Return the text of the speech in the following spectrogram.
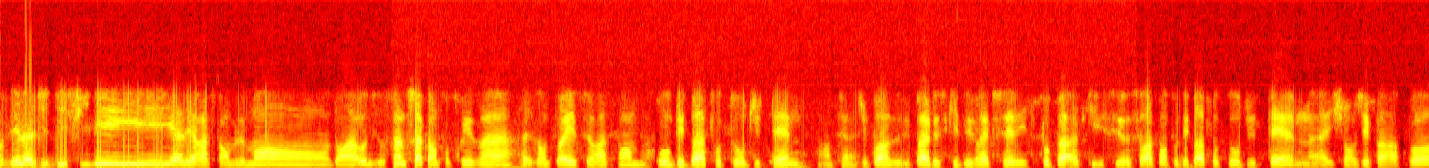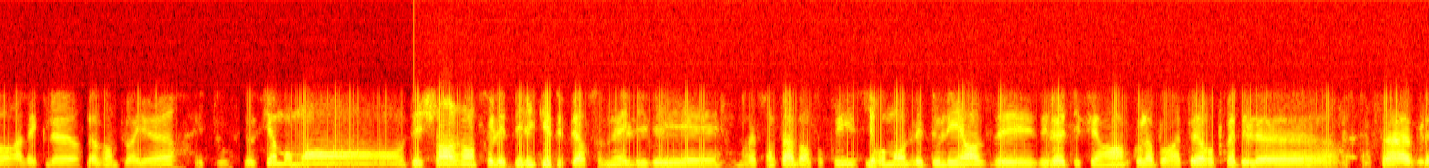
au-delà du défilé, il y a des rassemblements dans, au, sein de chaque entreprise. Hein. Les employés se rassemblent pour débattre autour du thème. Je parle pas de ce qui devrait être fait. Il faut pas qu'ils se, se, rassemblent pour débattre autour du thème, échanger par rapport avec leurs employeurs et tout. C'est aussi un moment d'échange entre les délégués du personnel et les responsables d'entreprise qui remontent les doléances des, de leurs différents collaborateurs auprès de leurs responsables.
